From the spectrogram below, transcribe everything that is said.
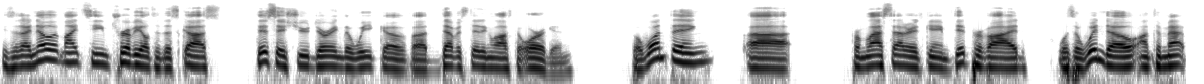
He said, I know it might seem trivial to discuss this issue during the week of uh, devastating loss to Oregon, but one thing uh, from last Saturday's game did provide was a window onto Matt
